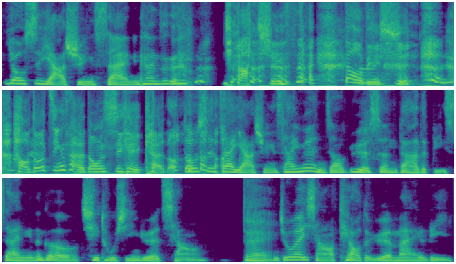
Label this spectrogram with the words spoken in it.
又是亚巡赛，你看这个 亚巡赛到底是好多精彩的东西可以看哦，都是在亚巡赛，因为你知道越盛大的比赛，你那个企图心越强，对你就会想要跳得越卖力。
